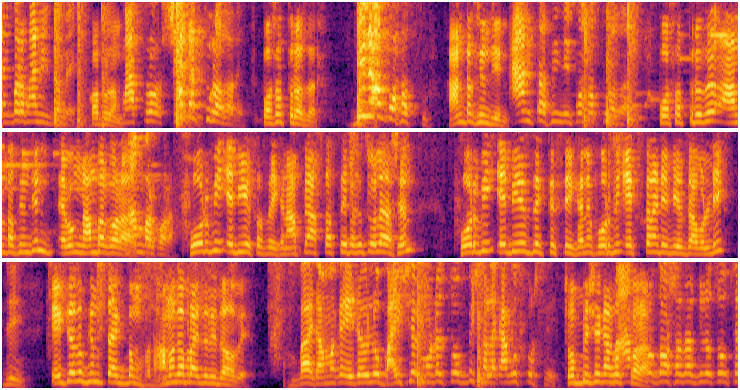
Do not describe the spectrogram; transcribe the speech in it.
একবার পানির দামে। কত দাম? মাত্র 77000 এ পঁচাত্তর হাজার। দিলাম 75 আন্টাস ইঞ্জিন? আনটাস ইঞ্জিন 75000 এ। পঁচাত্তর হাজার আন্টাস ইঞ্জিন এবং নাম্বার করা Number করা। ফোর বি এবিএস আছে এখানে। আপনি আস্তে আস্তে এই পাশে চলে আসেন। ফোর বি এবিএস দেখতেছি এখানে four B X connect ABS double discs জি। এইটারও কিন্তু একদম ধামাকা প্রাইজে দিতে হবে। ভাই আমাকে এটা হলো 22 এর মডেল 24 সালে কাগজ করছে। চব্বিশে কাগজ করা। মাত্র 10000 কিলো চলছে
